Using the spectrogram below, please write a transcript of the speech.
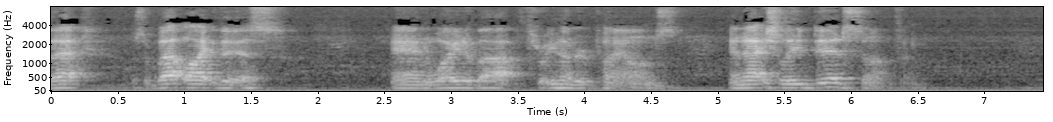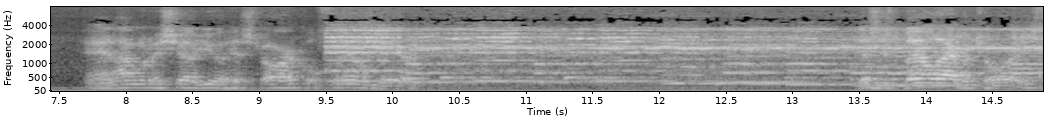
that was about like this and weighed about 300 pounds and actually did something. And I'm going to show you a historical film here. This is Bell Laboratories.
